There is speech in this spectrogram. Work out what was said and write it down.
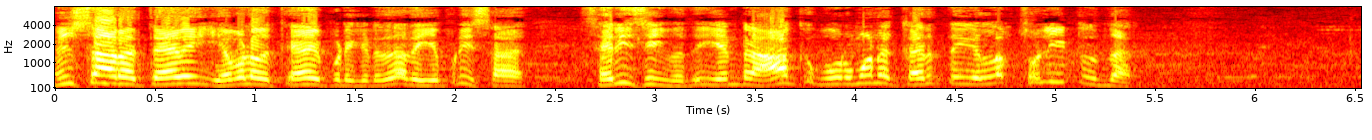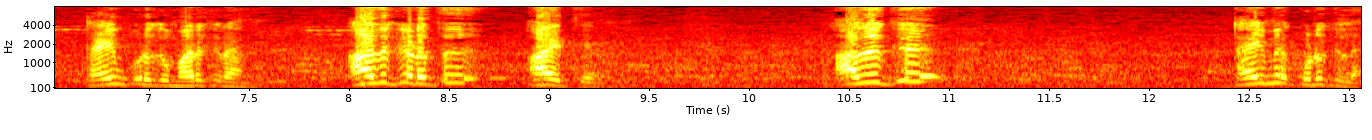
மின்சார தேவை எவ்வளவு தேவைப்படுகிறது அதை எப்படி ச- சரி செய்வது என்ற ஆக்கப்பூர்வமான கருத்தை எல்லாம் சொல்லிட்டு இருந்தார். டைம் கொடுக்க மறுக்கிறாங்க. அதுக்கடுத்து ஆயிரத்தி அதுக்கு டைமே கொடுக்கல.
